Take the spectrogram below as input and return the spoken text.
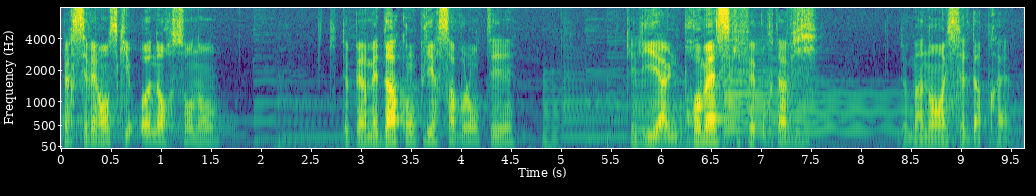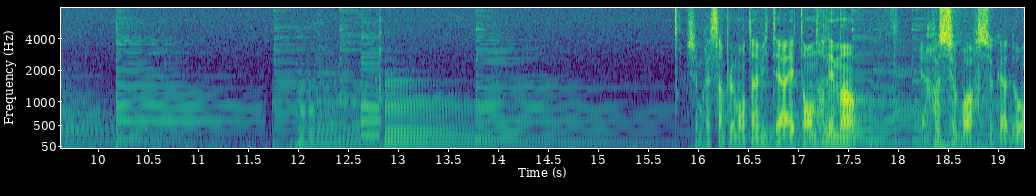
persévérance qui honore son nom, qui te permet d'accomplir sa volonté, qui est liée à une promesse qu'il fait pour ta vie, de maintenant et celle d'après. J'aimerais simplement t'inviter à étendre les mains et recevoir ce cadeau.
